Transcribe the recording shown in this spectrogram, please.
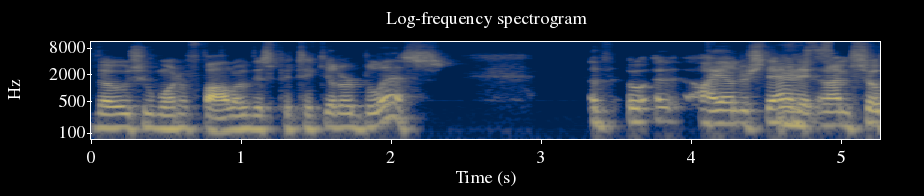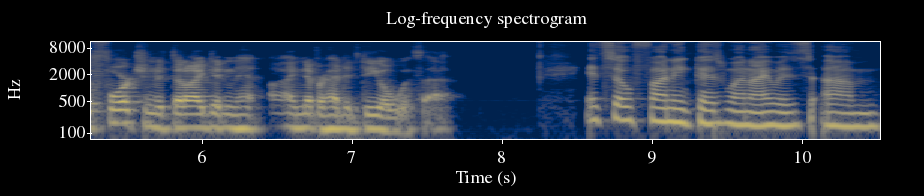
those who want to follow this particular bliss. Uh, uh, I understand it, and I'm so fortunate that I didn't. Ha- I never had to deal with that. It's so funny because when I was um,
